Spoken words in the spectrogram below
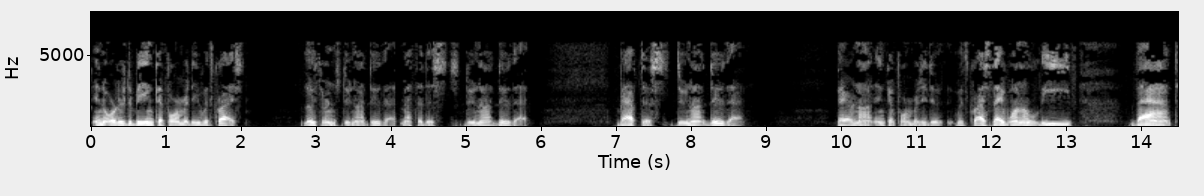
in order to be in conformity with Christ. Lutherans do not do that. Methodists do not do that. Baptists do not do that. They are not in conformity to, with Christ. They want to leave that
